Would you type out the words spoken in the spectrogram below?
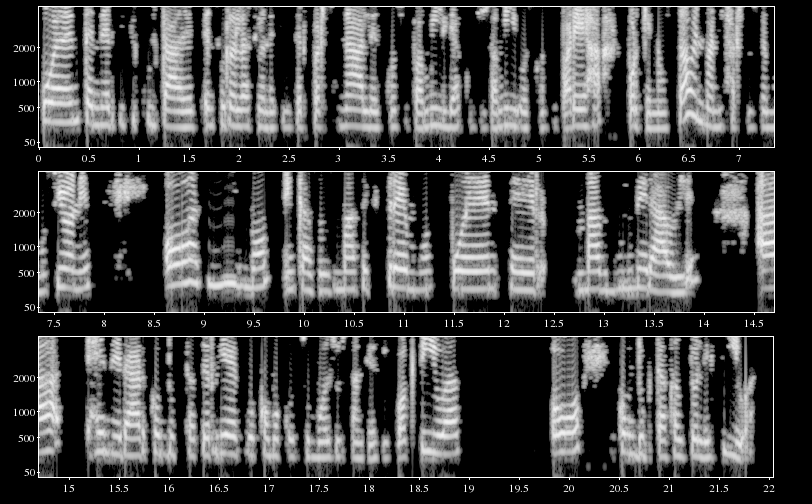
pueden tener dificultades en sus relaciones interpersonales, con su familia, con sus amigos, con su pareja, porque no saben manejar sus emociones. O asimismo, en casos más extremos, pueden ser más vulnerables a generar conductas de riesgo como consumo de sustancias psicoactivas o conductas autolesivas.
